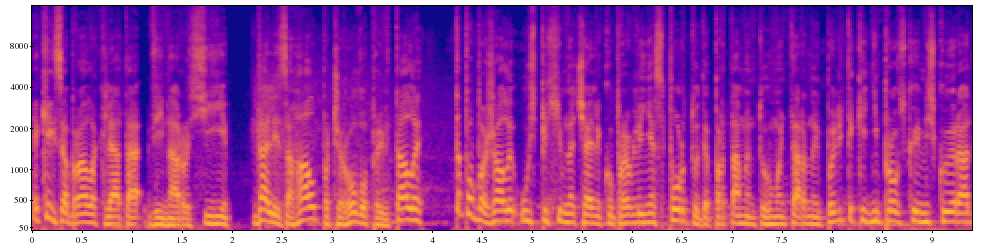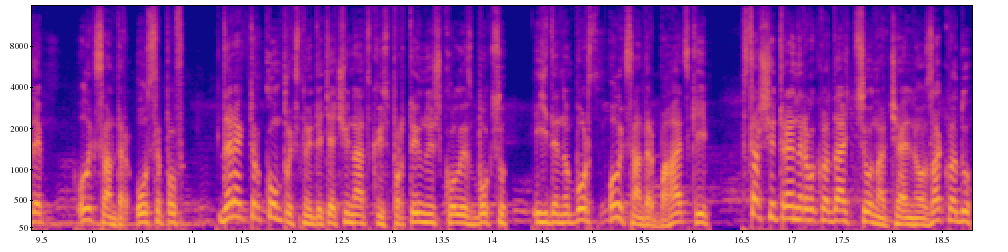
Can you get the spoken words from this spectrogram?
яких забрала клята війна Росії. Далі загал почергово привітали та побажали успіхів начальник управління спорту департаменту гуманітарної політики Дніпровської міської ради Олександр Осипов, директор комплексної дитячо-юнацької спортивної школи з боксу і єдиноборств Олександр Багацький, старший тренер-викладач цього навчального закладу,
